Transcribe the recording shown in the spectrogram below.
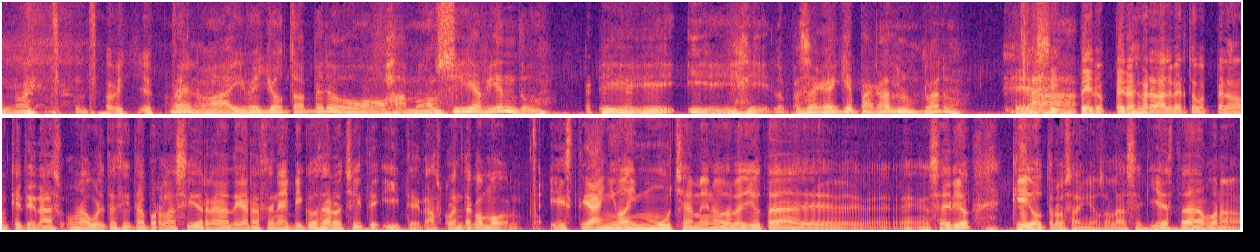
No hay tanta bellota. Bueno, hay bellota, pero jamón sigue habiendo y, lo que pasa es que hay que pagarlo, claro. Eh, sí, pero, pero es verdad, Alberto, perdón, que te das una vueltecita por la sierra de Aracena y Picos de Aroche y te, das cuenta como este año hay mucha menos bellota, eh, en serio, que otros años. La sequía está, bueno,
